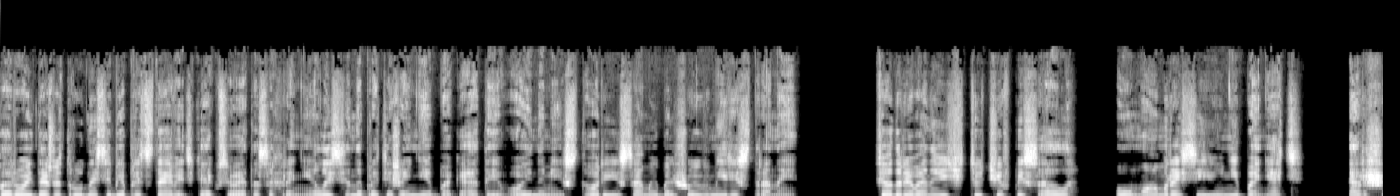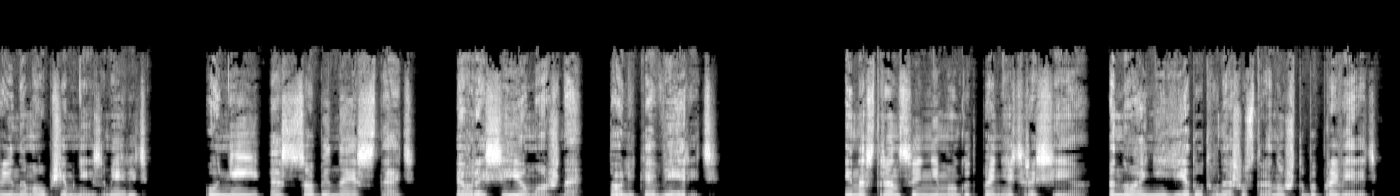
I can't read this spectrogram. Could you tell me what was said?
Порой даже трудно себе представить, как все это сохранилось на протяжении богатой войнами истории самой большой в мире страны. Федор Иванович Тютчев писал «Умом Россию не понять, аршином общим не измерить, у ней особенная стать, в Россию можно только верить». Иностранцы не могут понять Россию, но они едут в нашу страну, чтобы проверить,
